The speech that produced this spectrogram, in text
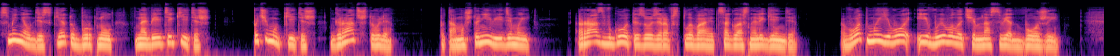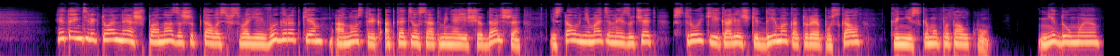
сменил дискету, буркнул «Набейте китиш». «Почему китиш? Град, что ли?» «Потому что невидимый. Раз в год из озера всплывает, согласно легенде. Вот мы его и выволочим на свет Божий». Эта интеллектуальная шпана зашепталась в своей выгородке, а Нострик откатился от меня еще дальше и стал внимательно изучать струйки и колечки дыма, которые опускал к низкому потолку. Не думаю,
